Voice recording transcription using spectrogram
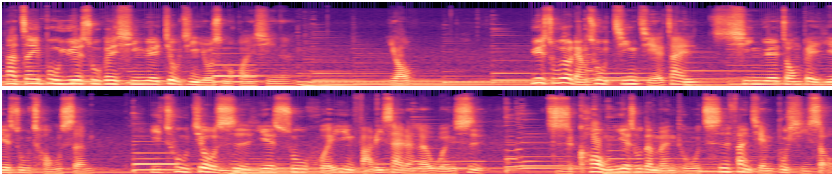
那这一部约书跟新约究竟有什么关系呢？有，约书有两处经节在新约中被耶稣重生，一处就是耶稣回应法利赛人和文士指控耶稣的门徒吃饭前不洗手，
